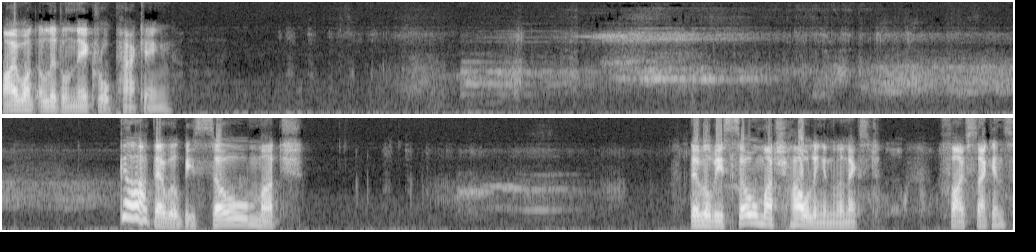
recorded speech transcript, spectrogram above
I want a little necro packing. God, there will be so much. There will be so much howling in the next five seconds.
